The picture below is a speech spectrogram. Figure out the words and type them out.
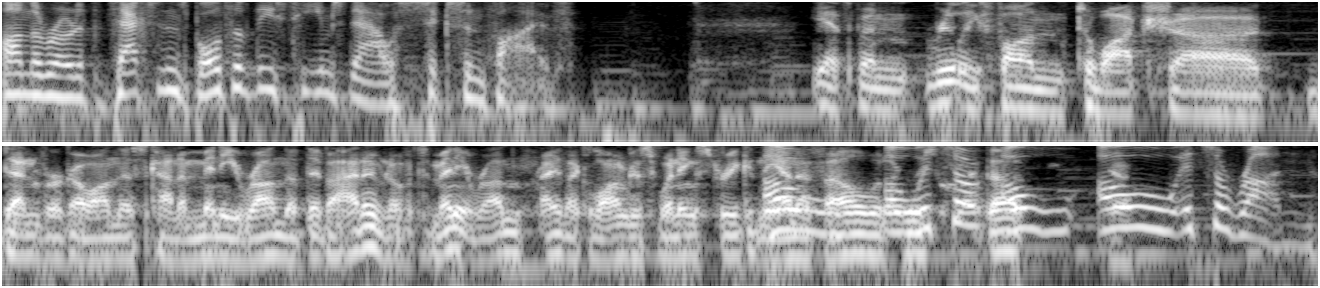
on the road at the Texans. Both of these teams now six and five. Yeah, it's been really fun to watch uh, Denver go on this kind of mini run that they've. I don't even know if it's a mini run, right? Like longest winning streak in the NFL. Whatever, oh, it's a like oh oh, it's a run.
